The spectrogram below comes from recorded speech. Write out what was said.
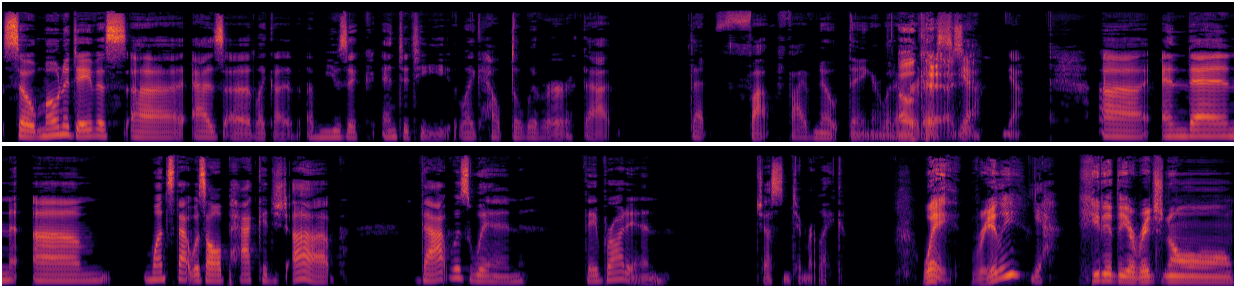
So Mona Davis, uh, as a like a, a music entity, like helped deliver that that five, five note thing or whatever Okay, it is. Yeah, yeah. Uh, and then um, once that was all packaged up, that was when they brought in Justin Timberlake. Wait, really? Yeah. He did the original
